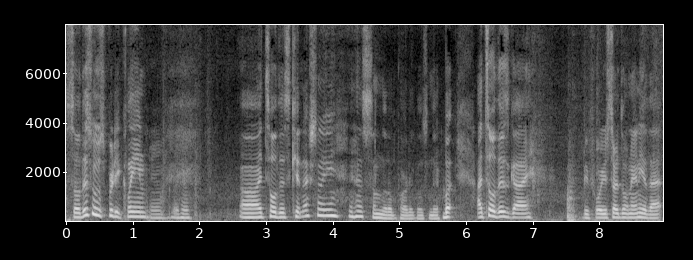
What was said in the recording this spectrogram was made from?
So this was pretty clean. Yeah, right here. Uh, I told this kid actually it has some little particles in there, but I told this guy before you start doing any of that,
